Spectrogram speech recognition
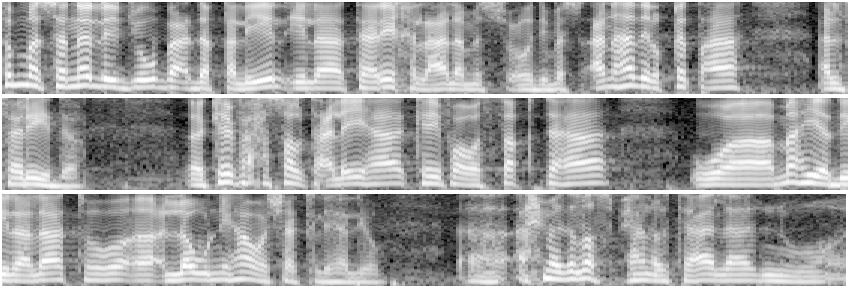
ثم سنلج بعد قليل إلى تاريخ العالم السعودي. بس عن هذه القطعة الفريدة. كيف حصلت عليها؟ كيف وثقتها؟ وما هي دلالات لونها وشكلها اليوم؟ أحمد الله سبحانه وتعالى أنه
